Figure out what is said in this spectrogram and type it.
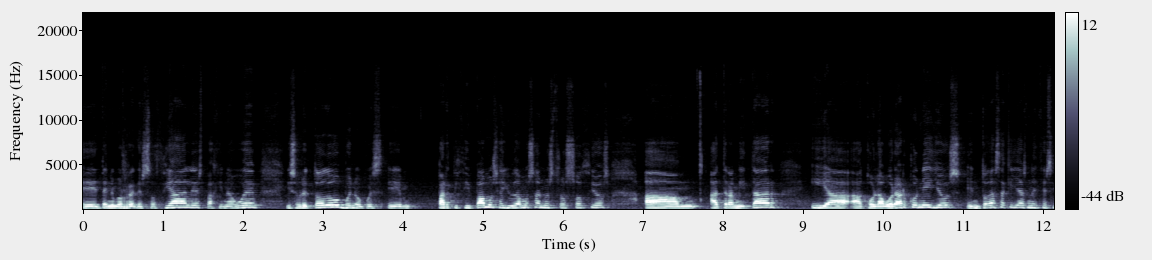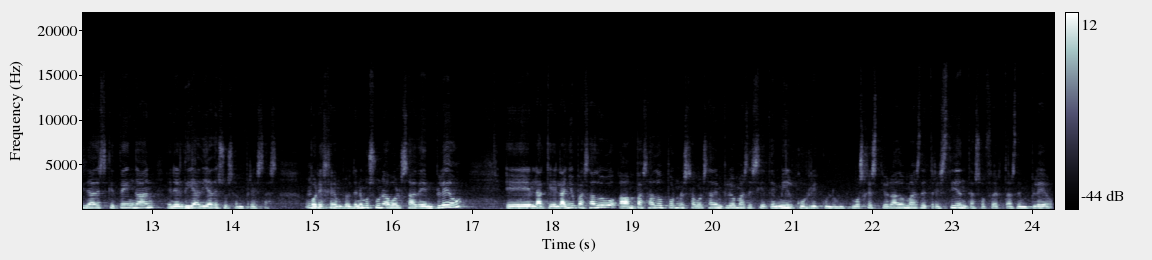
eh, tenemos redes sociales, página web y sobre todo, bueno, pues participamos y ayudamos a nuestros socios a, tramitar y a, colaborar con ellos en todas aquellas necesidades que tengan en el día a día de sus empresas. Por ejemplo, tenemos una bolsa de empleo eh, la que el año pasado han pasado por nuestra bolsa de empleo más de 7.000 currículum. Hemos gestionado más de 300 ofertas de empleo.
